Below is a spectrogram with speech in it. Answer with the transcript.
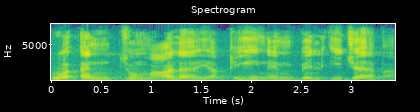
وأنتم على يقين بالإجابة.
